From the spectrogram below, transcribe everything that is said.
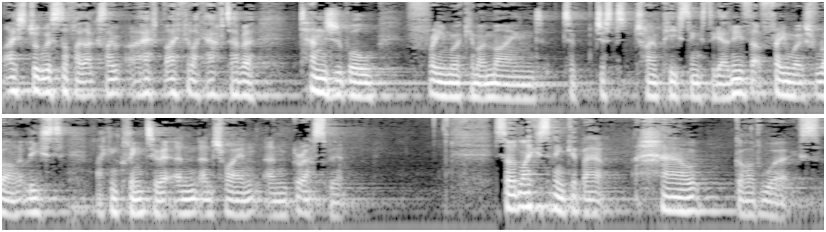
I struggle with stuff like that because I, I, I, feel like I have to have a tangible framework in my mind to just try and piece things together. And if that framework's wrong, at least I can cling to it and, and try and, and grasp it. So I'd like us to think about how God works.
